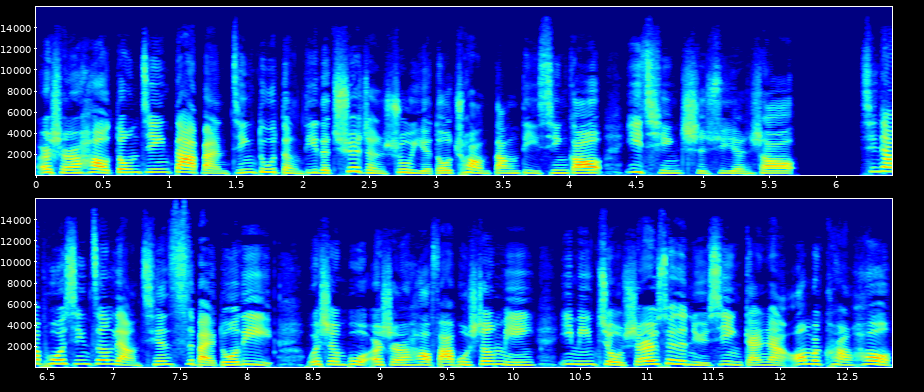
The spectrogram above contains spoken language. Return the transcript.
二十二号，东京、大阪、京都等地的确诊数也都创当地新高，疫情持续延烧。新加坡新增两千四百多例，卫生部二十二号发布声明，一名九十二岁的女性感染 Omicron 后，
